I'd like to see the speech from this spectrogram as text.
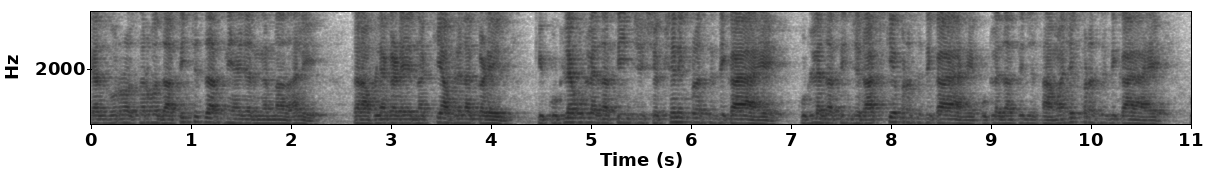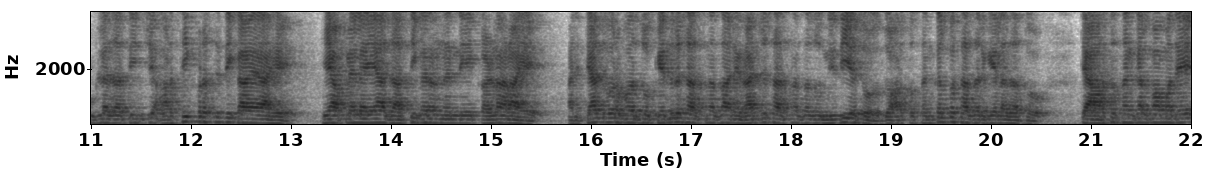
त्याचबरोबर सर्व जातींची ह्या जनगणना झाली तर आपल्याकडे नक्की आपल्याला कळेल की कुठल्या कुठल्या जातींची शैक्षणिक परिस्थिती काय आहे कुठल्या जातींची राजकीय परिस्थिती काय आहे कुठल्या जातींची सामाजिक परिस्थिती काय आहे कुठल्या जातींची आर्थिक परिस्थिती काय आहे हे आपल्याला या जाती कळणार आहे. आणि त्याचबरोबर जो केंद्र शासनाचा आणि राज्य शासनाचा जो निधी येतो जो अर्थसंकल्प सादर केला जातो त्या अर्थसंकल्पामध्ये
